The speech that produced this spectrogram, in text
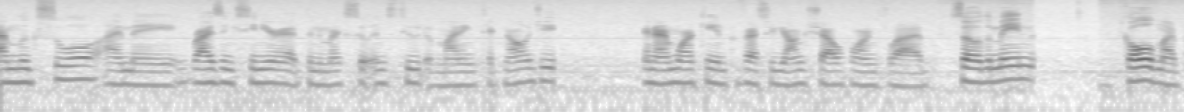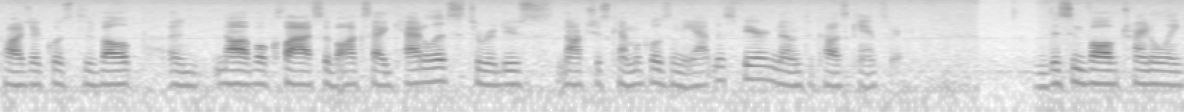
I'm Luke Sewell. I'm a rising senior at the New Mexico Institute of Mining Technology, and I'm working in Professor Yang Shao-Horn's lab. So the main goal of my project was to develop a novel class of oxide catalysts to reduce noxious chemicals in the atmosphere known to cause cancer. This involved trying to link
